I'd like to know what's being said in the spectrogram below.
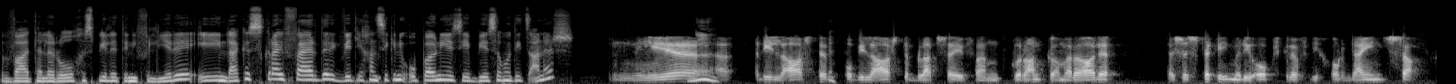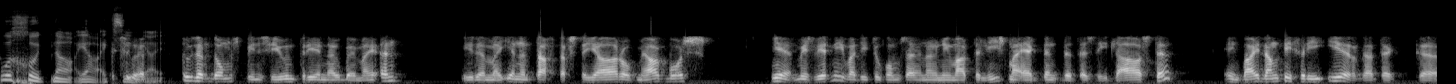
wat hulle rol gespeel het in die verlede en lekker skryf verder. Ek weet jy gaan seker nie ophou nie as jy besig met iets anders. Nee, nee. Die laaste op die laaste bladsy van Koerantkamerade is 'n stukkie met die opskrif die gordyn sak. O goed, nou ja, ek sien so, ja. ja. Ouderdomspensioen tree nou by my in hier in my 81ste jaar op Melkbos. Nee, mens weet nie wat die toekoms nou nie maar te lees, maar ek dink dit is die laaste. En baie dankie vir die eer dat ek uh,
